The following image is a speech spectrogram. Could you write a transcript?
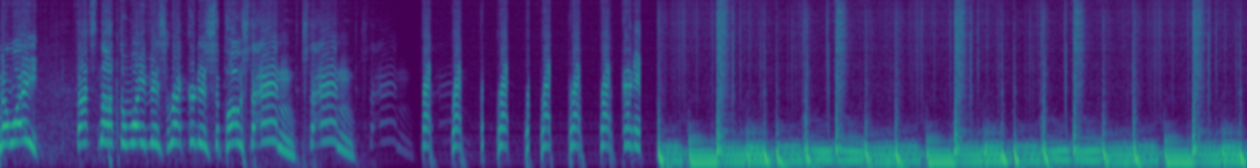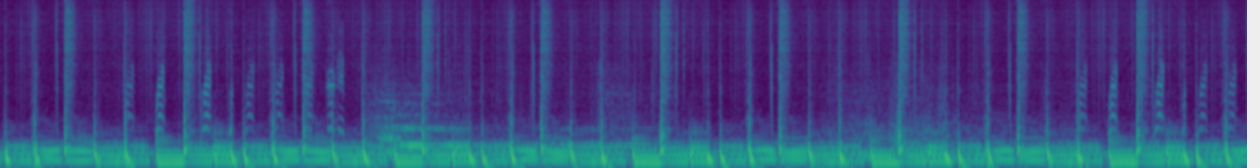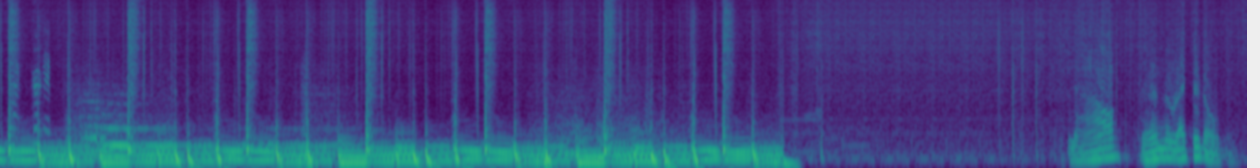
No, wait! That's not the way this record is supposed to end! To end! To end! Now, turn the record over.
